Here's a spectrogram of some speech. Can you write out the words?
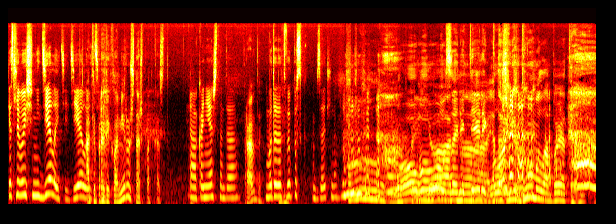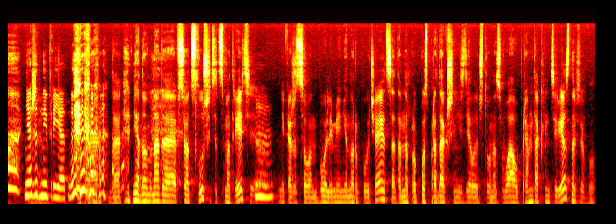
Если вы еще не делаете, делайте. А ты прорекламируешь наш подкаст? А, конечно, да. Правда? Вот этот выпуск обязательно. Приятно. залетели Я даже не думал об этом. Неожиданно и приятно. Да, да. Не, ну надо все отслушать, отсмотреть. Э. Мне кажется, он более-менее норм получается. А там на про- постпродакшене сделают, что у нас вау, прям так интересно все было.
